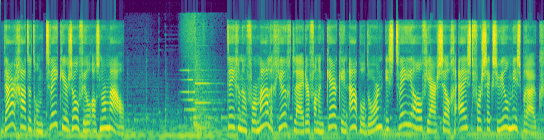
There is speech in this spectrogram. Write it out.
Daar gaat het om twee keer zoveel als normaal. Tegen een voormalig jeugdleider van een kerk in Apeldoorn is 2,5 jaar cel geëist voor seksueel misbruik.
